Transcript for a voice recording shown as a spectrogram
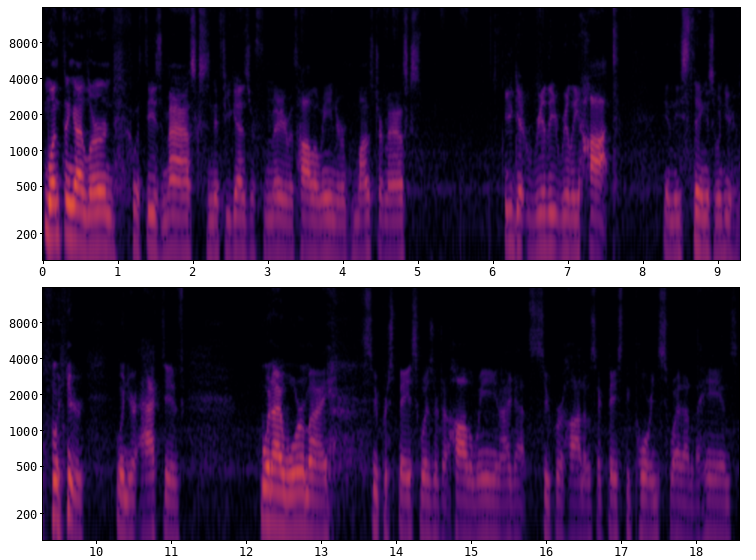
One thing I learned with these masks, and if you guys are familiar with Halloween or monster masks, you get really, really hot in these things when you're when you're when you're active when I wore my Super Space Wizard at Halloween, I got super hot. I was like basically pouring sweat out of the hands,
